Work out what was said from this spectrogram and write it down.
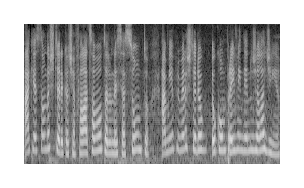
A questão da chuteira que eu tinha falado, só voltando nesse assunto, a minha primeira chuteira eu, eu comprei vendendo geladinho.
